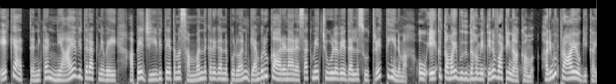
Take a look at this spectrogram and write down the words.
ඒක ඇත්ත නිකන් න්‍යාය විතරක් නෙවෙයි අපේ ජීවිතේතම සම්බන්ධ කරගන්න පුරුවන් ගැඹුරු කාරණා රැසක් මේ චූල වේදල්ල සූත්‍රයේ තියෙනවා. ඔව් ඒක තමයි බුදුදහමේ තියෙන වටිනාකම. හරිම ප්‍රායෝගිකයි.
